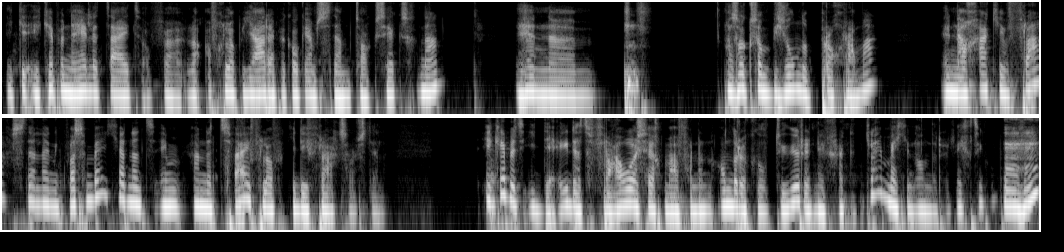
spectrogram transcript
ik, ik heb een hele tijd, of uh, de afgelopen jaren heb ik ook Amsterdam Talk Sex gedaan. En um, dat was ook zo'n bijzonder programma. En nou ga ik je een vraag stellen. En ik was een beetje aan het, aan het twijfelen of ik je die vraag zou stellen ik heb het idee dat vrouwen zeg maar van een andere cultuur, en nu ga ik een klein beetje een andere richting op, mm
